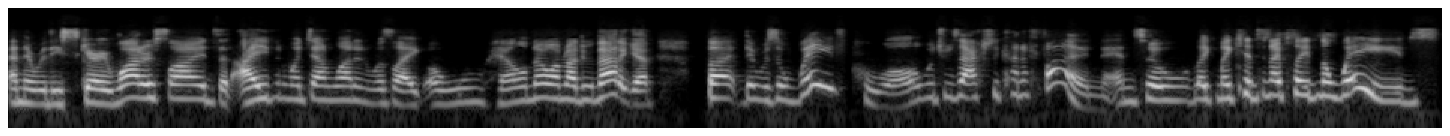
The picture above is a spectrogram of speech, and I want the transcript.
And there were these scary water slides that I even went down one and was like, oh, hell no, I'm not doing that again. But there was a wave pool, which was actually kind of fun. And so, like, my kids and I played in the waves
